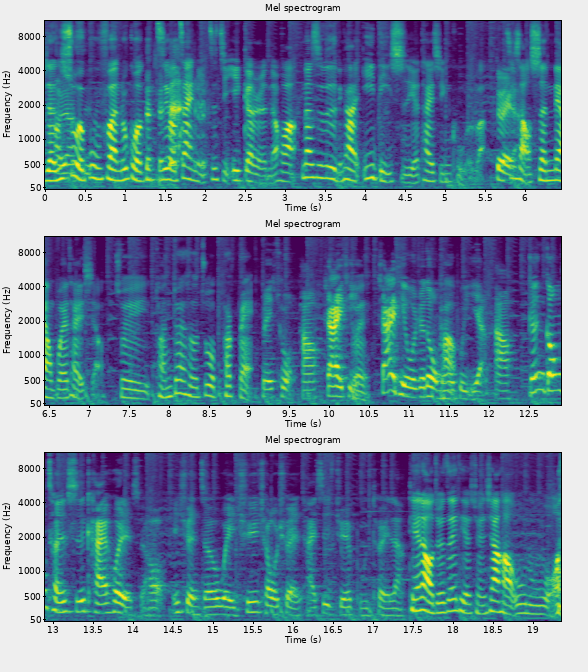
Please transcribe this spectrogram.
人数的部分，如果只有在你自己一个人的话，那是不是你看一敌十也太辛苦了吧？对啊至少声量不会太小，所以团队合作 perfect。没错，好，下一题对。下一题，我觉得我们都不一样。好，跟工程师开会的时候，你选择委曲求全还是绝不退让？天哪，我觉得这一题的选项好侮辱我，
